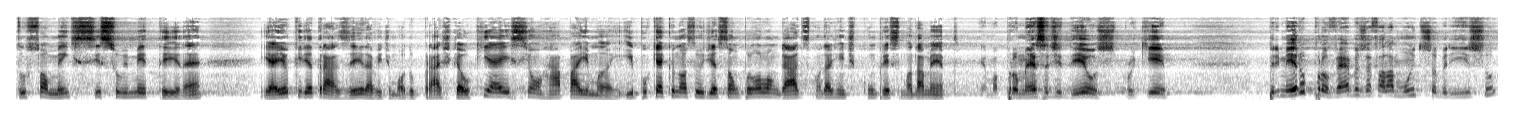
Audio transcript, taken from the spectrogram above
do somente se submeter, né? E aí eu queria trazer, Davi, de modo prático, é o que é esse honrar pai e mãe? E por que é que os nossos dias são prolongados quando a gente cumpre esse mandamento? Uma promessa de Deus, porque primeiro Provérbios vai falar muito sobre isso,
